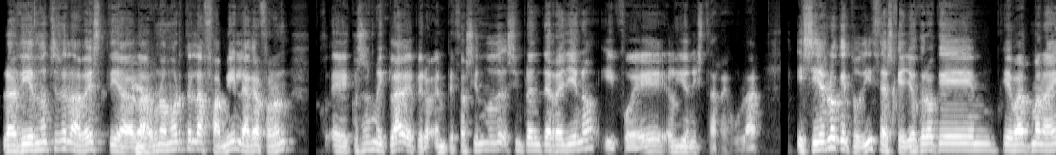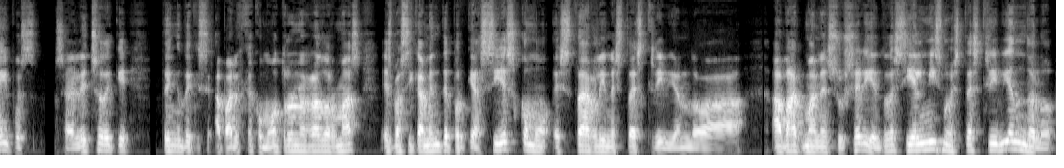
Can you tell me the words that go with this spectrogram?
las 10 noches de la bestia, la, una muerte en la familia, claro, fueron eh, cosas muy clave, pero empezó siendo simplemente relleno y fue el guionista regular. Y sí es lo que tú dices, que yo creo que, que Batman ahí, pues, o sea, el hecho de que, de que aparezca como otro narrador más es básicamente porque así es como Starling está escribiendo a, a Batman en su serie. Entonces, si él mismo está escribiéndolo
